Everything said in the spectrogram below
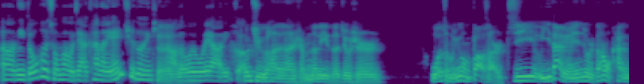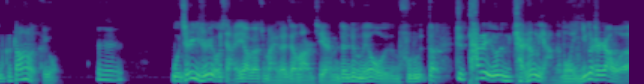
嗯、你都会从朋友家看到，哎，这东西挺好的，对对我我也要一个我。举个很很什么的例子，就是我怎么用 BOSS 耳机，一大原因就是当时我看张小伟在用。嗯我其实一直有想，哎，要不要去买个降噪耳机什么，但就没有付出。但就他这有产生两个东西，一个是让我，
